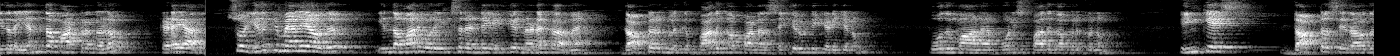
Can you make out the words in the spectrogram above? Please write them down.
இதில் எந்த மாற்றங்களும் கிடையாது. ஸோ இதுக்கு மேலேயாவது இந்த மாதிரி ஒரு இன்சிடெண்ட்டை எங்கேயும் நடக்காமல் டாக்டருங்களுக்கு பாதுகாப்பான செக்யூரிட்டி கிடைக்கணும். போதுமான போலீஸ் பாதுகாப்பு இருக்கணும். இன்கேஸ் டாக்டர்ஸ் ஏதாவது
